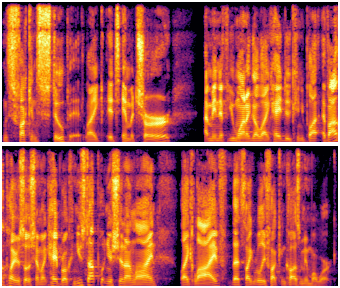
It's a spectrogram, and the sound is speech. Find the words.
It's fucking stupid. Like, it's immature I mean, if you want to go like, hey, dude, can you play? If I'm the player association, I'm like, hey, bro, can you stop putting your shit online like live? That's like really fucking causing me more work.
